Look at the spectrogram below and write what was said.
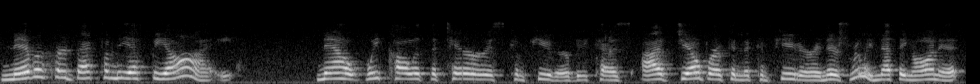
Never heard back from the FBI. Now we call it the terrorist computer because I've jailbroken the computer and there's really nothing on it,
